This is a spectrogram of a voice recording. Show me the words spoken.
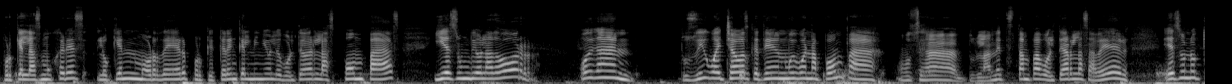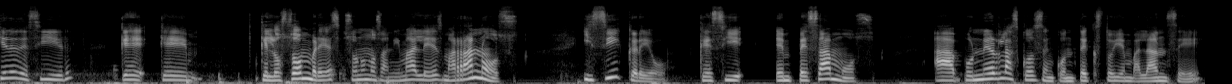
porque las mujeres lo quieren morder porque creen que el niño le volteó a ver las pompas y es un violador. Oigan, pues digo, hay chavas que tienen muy buena pompa. O sea, pues la neta están para voltearlas a ver. Eso no quiere decir que, que, que los hombres son unos animales marranos. Y sí creo que si empezamos a poner las cosas en contexto y en balance,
